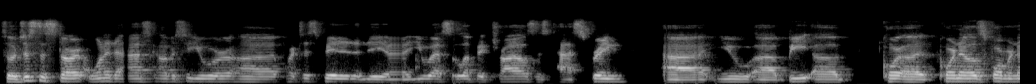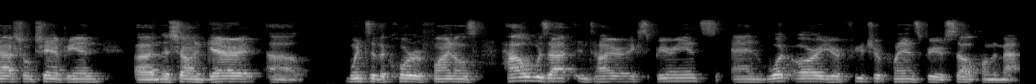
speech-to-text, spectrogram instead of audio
So just to start, wanted to ask. Obviously, you were uh, participated in the uh, U.S. Olympic trials this past spring. Uh, you uh, beat uh, Cor- uh, Cornell's former national champion Nahshon Garrett. went to the quarterfinals. How was that entire experience, and what are your future plans for yourself on the mat?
